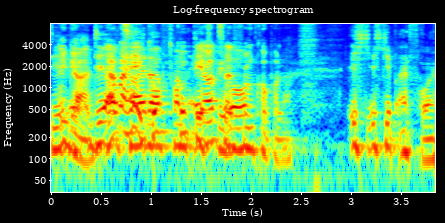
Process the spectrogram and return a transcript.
Die, egal. Aber hey, Outsider guck, von guck die Outside von Coppola. Ich, ich gebe ein Freu.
